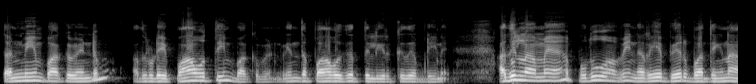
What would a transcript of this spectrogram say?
தன்மையும் பார்க்க வேண்டும் அதனுடைய பாவத்தையும் பார்க்க வேண்டும். எந்த பாவகத்தில் இருக்குது அப்படின்னு. அது இல்லாமல் பொதுவாகவே நிறைய பேர் பார்த்திங்கன்னா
